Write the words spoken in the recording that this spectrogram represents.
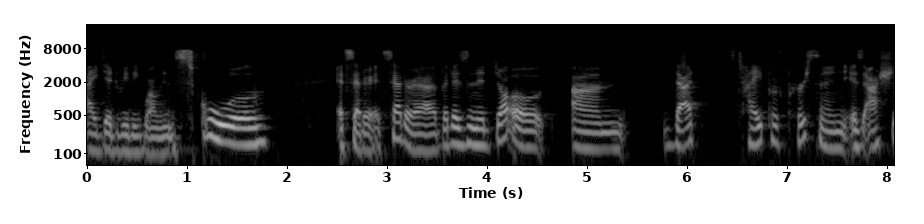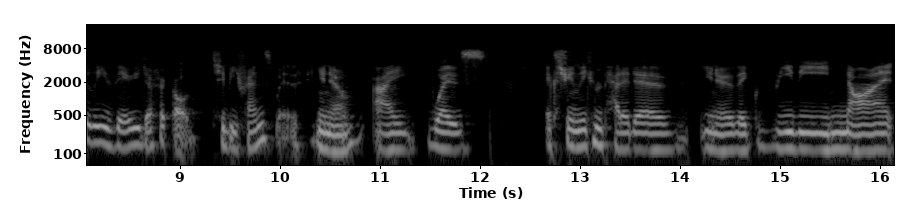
I did really well in school, et cetera, et cetera. But as an adult, um, that type of person is actually very difficult to be friends with. You know, I was extremely competitive, you know, like really not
